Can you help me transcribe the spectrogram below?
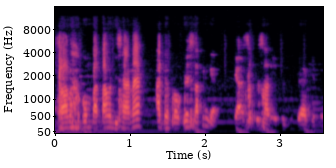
selama aku empat tahun di sana ada progres tapi nggak nggak sebesar itu juga gitu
